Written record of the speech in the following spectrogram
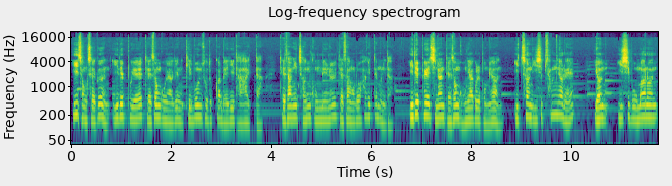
이 정책은 이 대표의 대선 공약인 기본소득과 맥이 닿아 있다. 대상이 전 국민을 대상으로 하기 때문이다. 이 대표의 지난 대선 공약을 보면 2023년에 연 25만 원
